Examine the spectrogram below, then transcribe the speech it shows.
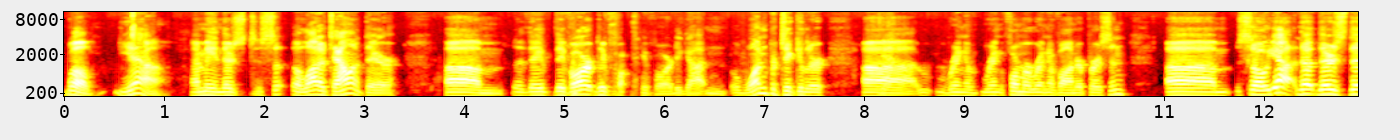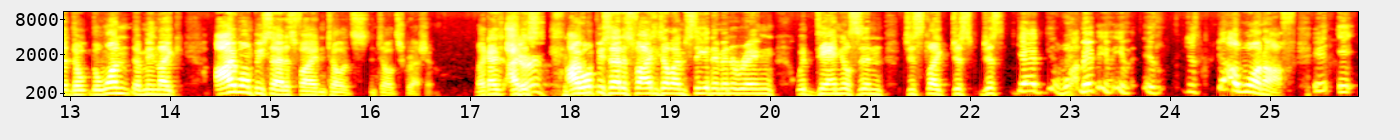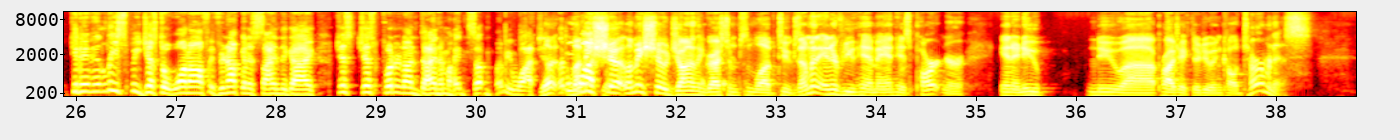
Well, yeah. I mean, there's a lot of talent there. Um, they've they've already they've, they've already gotten one particular uh yeah. ring of ring former Ring of Honor person. Um, so yeah, the, there's the, the the one. I mean, like I won't be satisfied until it's until it's Gresham. Like I, sure. I just I won't be satisfied until I'm seeing him in a ring with Danielson. Just like just just yeah, maybe if, if, just a one off. It, it can it at least be just a one off. If you're not going to sign the guy, just just put it on Dynamite. Something. Let me watch it. Let, let me, let me show let me show Jonathan Gresham some love too, because I'm going to interview him and his partner in a new new uh, project they're doing called Terminus.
